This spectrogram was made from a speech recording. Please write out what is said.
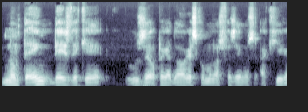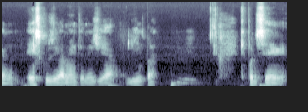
não tem, desde que os operadores, como nós fazemos, adquiram exclusivamente energia limpa, que pode ser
